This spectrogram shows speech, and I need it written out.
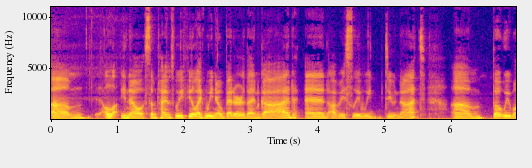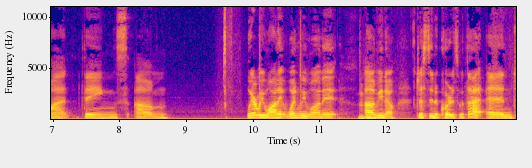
um, a lot, you know, sometimes we feel like we know better than God, and obviously we do not. Um, but we want things um, where we want it, when we want it, um, you know, just in accordance with that. And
